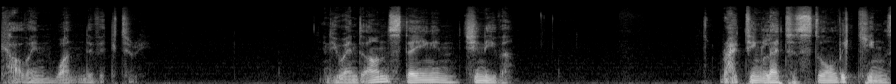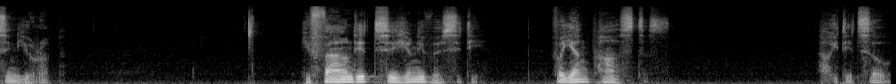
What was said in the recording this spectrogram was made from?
Calvin won the victory. And he went on staying in Geneva, writing letters to all the kings in Europe. He founded a university for young pastors. How oh, he did so.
